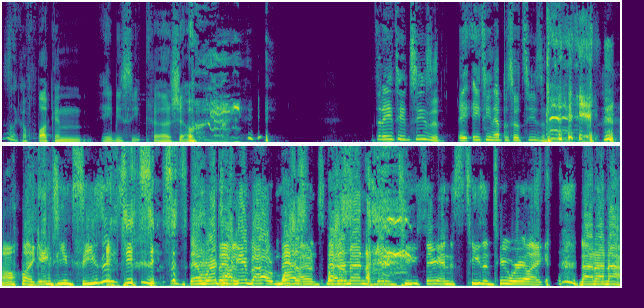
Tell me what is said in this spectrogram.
This is like a fucking ABC uh, show. it's an 18 season, a- 18 episode season. oh, like 18 seasons? 18 seasons. Then we're They talking just- about they Mar- just- uh, Spider-Man getting two series and season two. We're like, nah, nah, nah.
